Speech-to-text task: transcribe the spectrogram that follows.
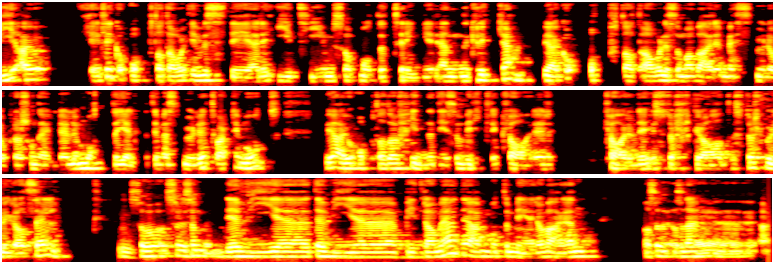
vi er jo egentlig ikke opptatt av å investere i team som på en måte trenger en krykke. Vi er ikke opptatt av å, liksom, å være mest mulig operasjonelle eller måtte hjelpe til mest mulig. Tvert imot. Vi er jo opptatt av å finne de som virkelig klarer, klarer det i størst, grad, størst mulig grad selv. Mm. Så, så liksom det, vi, det, vi, eh, bidrar med, det er på en måte mer å være en altså, altså, det, er,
